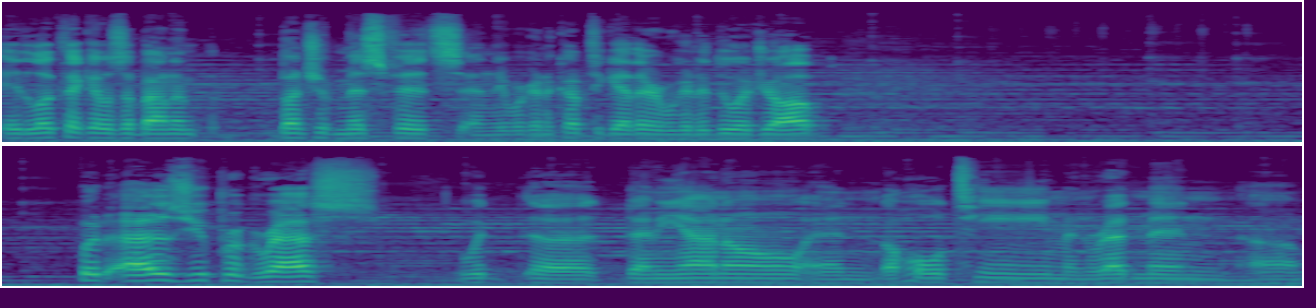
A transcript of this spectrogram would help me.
it looked like it was about a bunch of misfits, and they were going to come together. We're going to do a job. But as you progress with uh, Damiano and the whole team and Redmond, um,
